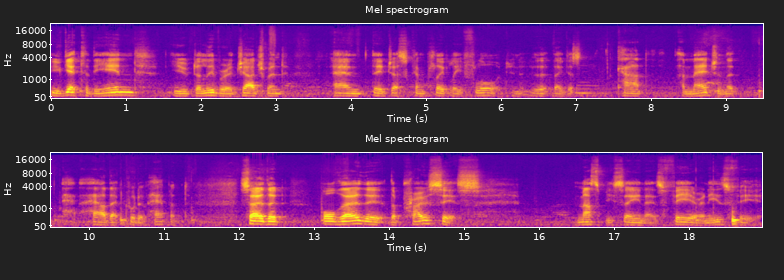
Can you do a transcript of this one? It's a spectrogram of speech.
you get to the end, you deliver a judgment, and they're just completely floored. You know, they just can't imagine that how that could have happened. So that although the the process must be seen as fair and is fair,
